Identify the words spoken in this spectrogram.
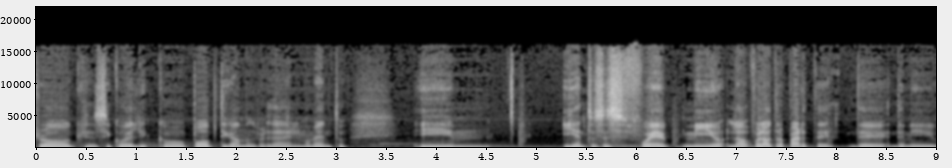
rock, psicodélico, pop, digamos, ¿verdad? En el momento. Y, y entonces fue, mi, la, fue la otra parte de, de mi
